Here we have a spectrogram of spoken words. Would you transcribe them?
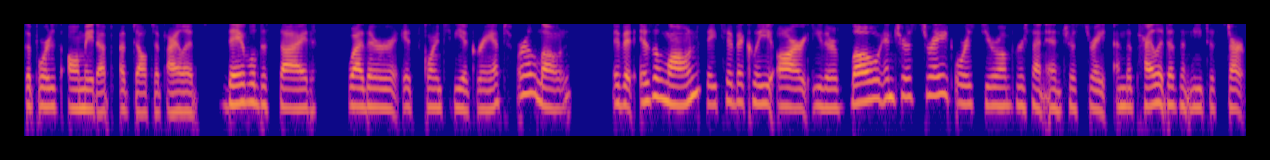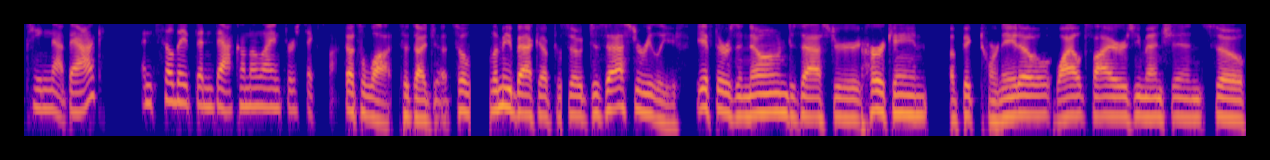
The board is all made up of Delta pilots. They will decide whether it's going to be a grant or a loan. If it is a loan, they typically are either low interest rate or 0% interest rate, and the pilot doesn't need to start paying that back until they've been back on the line for six months. That's a lot to digest. So let me back up. So, disaster relief, if there's a known disaster, hurricane, a big tornado, wildfires, you mentioned. So,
